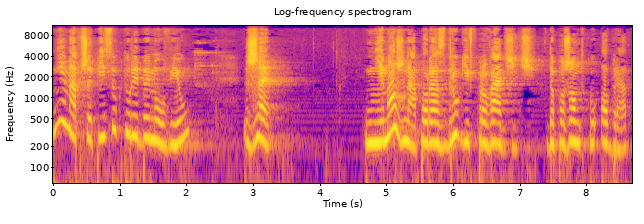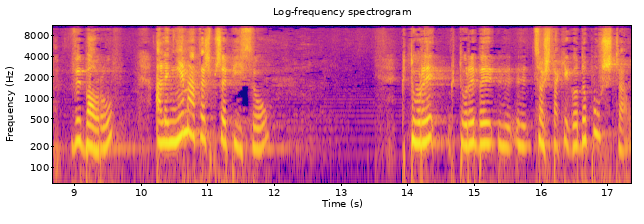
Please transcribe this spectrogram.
Nie ma przepisu, który by mówił, że nie można po raz drugi wprowadzić do porządku obrad wyborów, ale nie ma też przepisu, który, który by y, y, coś takiego dopuszczał.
